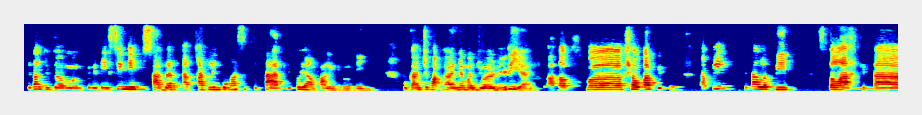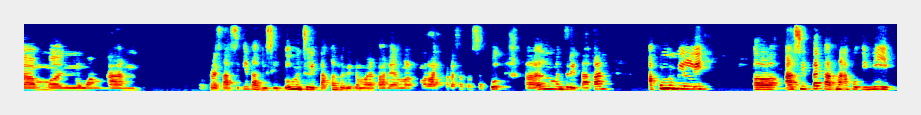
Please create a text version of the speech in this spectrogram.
kita juga mengkritisi nih sadar akan lingkungan sekitar. Itu yang paling penting. Bukan cuma hanya menjual diri ya atau show up gitu. Tapi kita lebih setelah kita menuangkan prestasi kita di situ, menceritakan bagaimana kalian meraih prestasi tersebut, kalian menceritakan aku memilih uh, arsitek karena aku ini,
